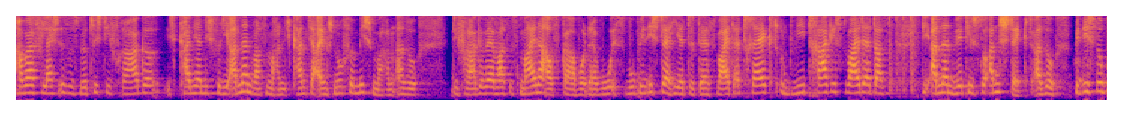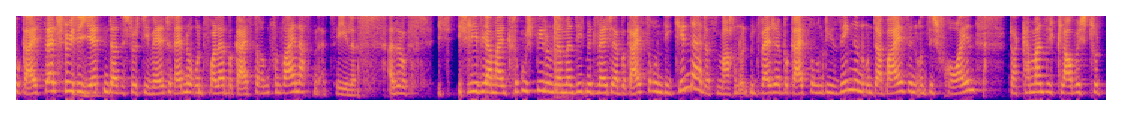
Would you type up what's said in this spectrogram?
Aber vielleicht ist es wirklich die Frage, ich kann ja nicht für die anderen was machen, ich kann es ja eigentlich nur für mich machen. Also die Frage wäre, was ist meine Aufgabe oder wo ist, wo bin ich der Hirte, der es weiterträgt und wie trage ich es weiter, dass die anderen wirklich so ansteckt. Also bin ich so begeistert wie die Hirten, dass ich durch die Welt renne und voller Begeisterung von Weihnachten erzähle. Also ich, ich liebe ja mein Krippenspiel und wenn man sieht, mit welcher Begeisterung die Kinder das machen und mit welcher Begeisterung die singen und dabei sind und sich freuen, da kann man sich, glaube ich, total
